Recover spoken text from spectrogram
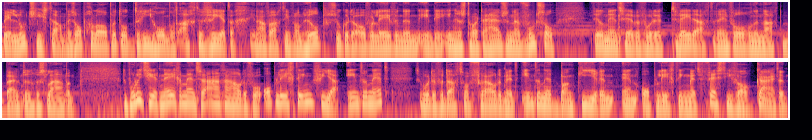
Balochistan, is opgelopen tot 348. In afwachting van hulp zoeken de overlevenden in de ingestorte huizen naar voedsel. Veel mensen hebben voor de tweede achtereenvolgende nacht buiten geslapen. De politie heeft negen mensen aangehouden voor oplichting via internet Ze worden verdacht van fraude met internetbankieren en oplichting met festivalkaarten.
